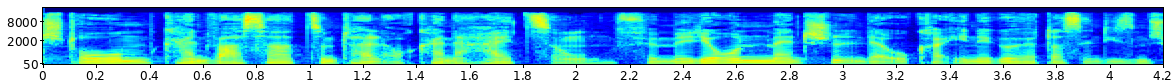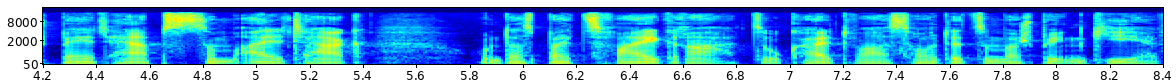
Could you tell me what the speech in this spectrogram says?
Strom, kein Wasser, zum Teil auch keine Heizung. Für Millionen Menschen in der Ukraine gehört das in diesem Spätherbst zum Alltag. Und das bei zwei Grad. So kalt war es heute zum Beispiel in Kiew.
